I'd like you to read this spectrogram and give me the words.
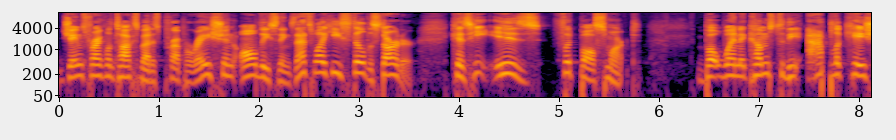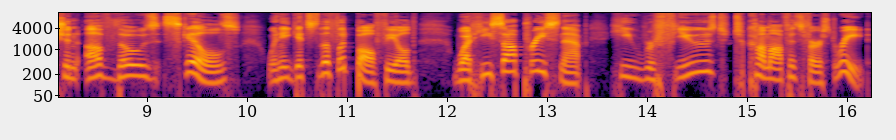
James Franklin talks about his preparation, all these things. That's why he's still the starter cuz he is football smart. But when it comes to the application of those skills, when he gets to the football field, what he saw pre snap, he refused to come off his first read.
